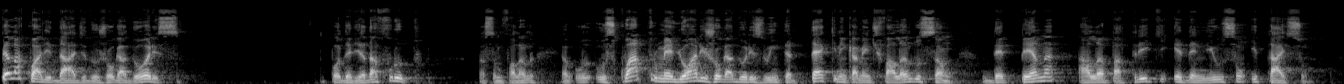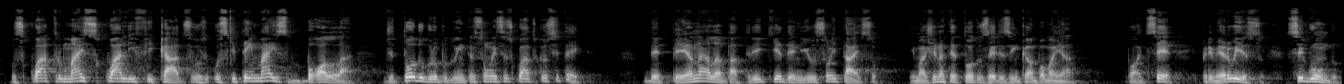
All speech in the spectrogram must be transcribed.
pela qualidade dos jogadores, poderia dar fruto. Nós estamos falando. Os quatro melhores jogadores do Inter, tecnicamente falando, são Depena, Alan Patrick, Edenilson e Tyson. Os quatro mais qualificados, os, os que têm mais bola de todo o grupo do Inter são esses quatro que eu citei. Depena, Alan Patrick, Edenilson e Tyson. Imagina ter todos eles em campo amanhã. Pode ser. Primeiro isso. Segundo,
